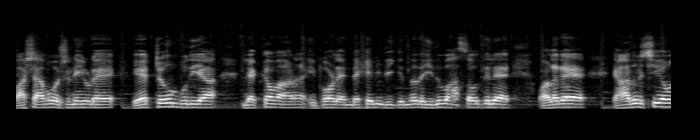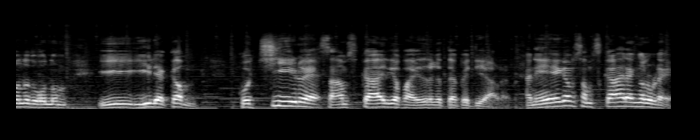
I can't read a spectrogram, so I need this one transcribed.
ഭാഷാഭൂഷണിയുടെ ഏറ്റവും പുതിയ ലക്കമാണ് ഇപ്പോൾ എന്റെ കയ്യിൽ ഇരിക്കുന്നത്. ഇത് വാസ്തവത്തിൽ വളരെ യാദൃശ്യമെന്ന് തോന്നും ഈ ഈ ലക്കം കൊച്ചിയുടെ സാംസ്കാരിക പൈതൃകത്തെ പറ്റിയാണ്. അനേകം സംസ്കാരങ്ങളുടെ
